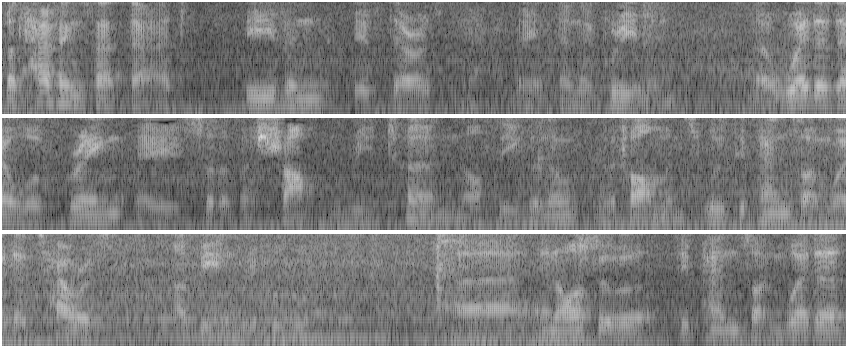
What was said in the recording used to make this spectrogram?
But having said that, even if there is a, an agreement, uh, whether that will bring a sort of a sharp return of the economic performance will depends on whether tariffs are being removed, uh, and also depends on whether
